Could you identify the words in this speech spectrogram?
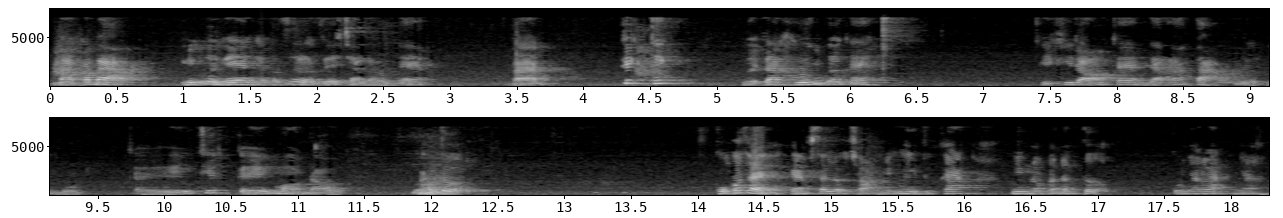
mà các bạn, những người nghe người ta rất là dễ trả lời các em và kích thích người ta hướng tới các em. Thì khi đó các em đã tạo được một cái thiết kế mở đầu, ấn tượng. Cũng có thể các em sẽ lựa chọn những hình thức khác, nhưng nó vẫn ấn tượng. Cô nhắc lại nha.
